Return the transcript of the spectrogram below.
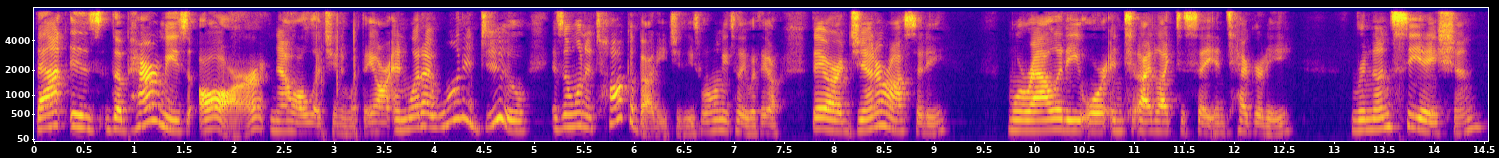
that is the paramis are now i'll let you know what they are and what i want to do is i want to talk about each of these. Well let me tell you what they are. They are generosity morality or i like to say integrity renunciation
